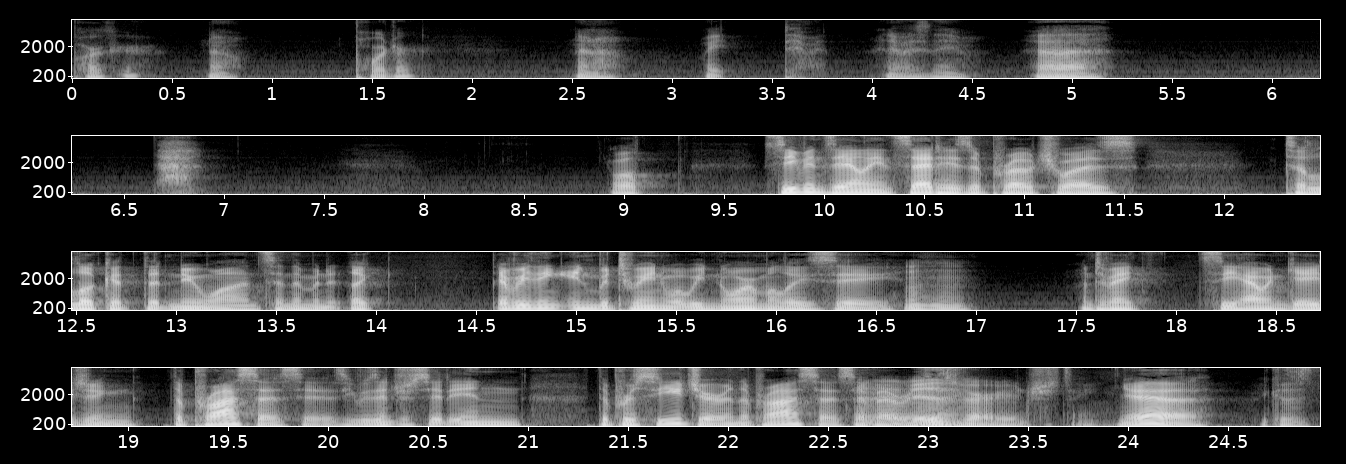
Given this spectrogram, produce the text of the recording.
Parker? No. Porter. No, no. Wait, damn it. I know his name. Uh. Well, Steven Zaillian said his approach was to look at the nuance and the like everything in between what we normally see, Mm-hmm. and to make see how engaging the process is. He was interested in the procedure and the process of And everything. is very interesting. yeah. because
